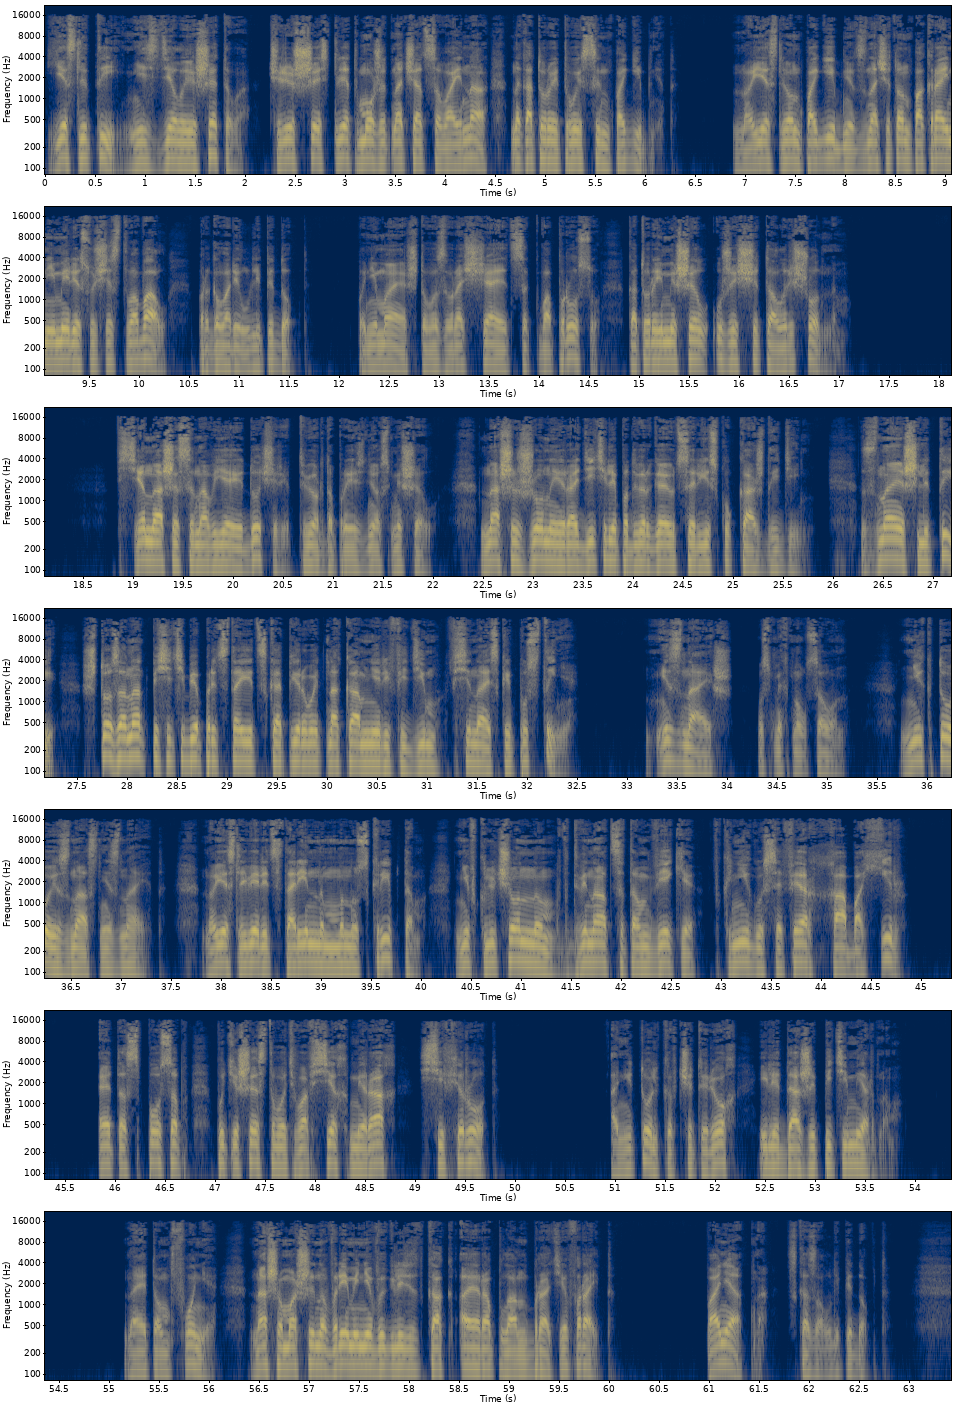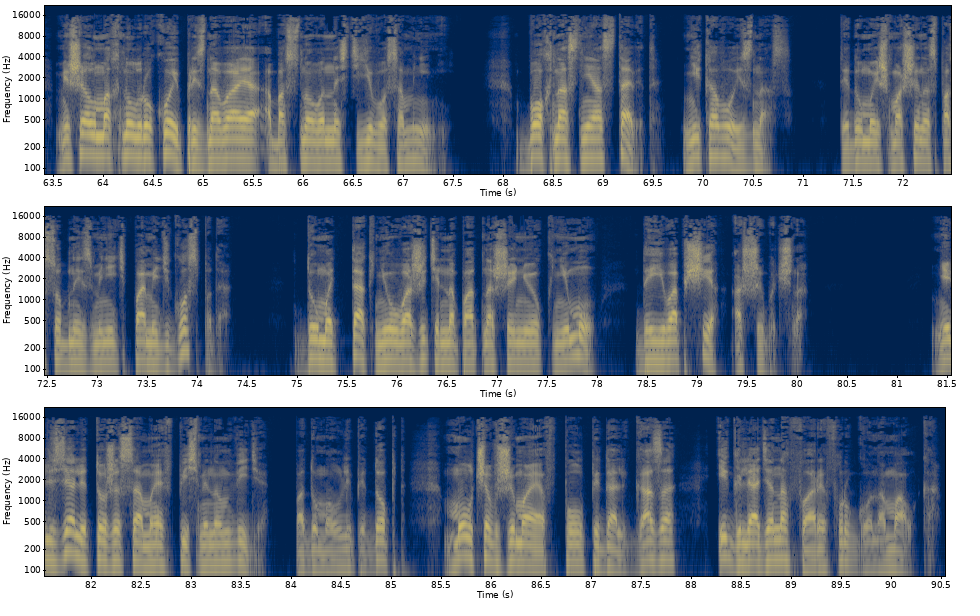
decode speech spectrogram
«Если ты не сделаешь этого, через шесть лет может начаться война, на которой твой сын погибнет». «Но если он погибнет, значит, он, по крайней мере, существовал», — проговорил Лепидопт, понимая, что возвращается к вопросу, который Мишел уже считал решенным. «Все наши сыновья и дочери», — твердо произнес Мишел, — «наши жены и родители подвергаются риску каждый день. Знаешь ли ты, что за надписи тебе предстоит скопировать на камне Рефидим в Синайской пустыне? — Не знаешь, — усмехнулся он. — Никто из нас не знает. Но если верить старинным манускриптам, не включенным в XII веке в книгу Сефер Ха-Бахир, это способ путешествовать во всех мирах Сефирот, а не только в четырех или даже пятимерном. На этом фоне наша машина времени выглядит как аэроплан братьев Райт. — Понятно, — сказал Лепидопт. Мишел махнул рукой, признавая обоснованность его сомнений. «Бог нас не оставит, никого из нас. Ты думаешь, машина способна изменить память Господа? Думать так неуважительно по отношению к Нему, да и вообще ошибочно. Нельзя ли то же самое в письменном виде? Подумал Лепидопт, молча вжимая в пол педаль газа и глядя на фары фургона Малка.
